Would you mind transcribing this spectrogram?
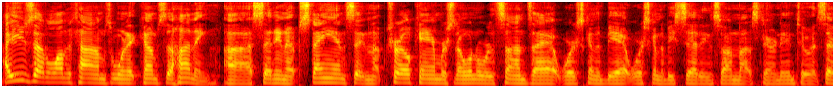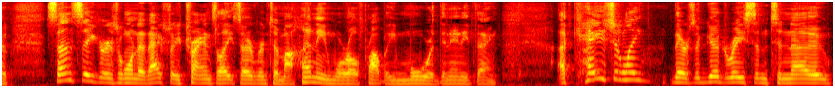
I use that a lot of times when it comes to hunting, uh, setting up stands, setting up trail cameras, knowing where the sun's at, where it's going to be at, where it's going to be setting, so I'm not staring into it. So Sunseeker is one that actually translates over into my hunting world probably more than anything. Occasionally, there's a good reason to know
